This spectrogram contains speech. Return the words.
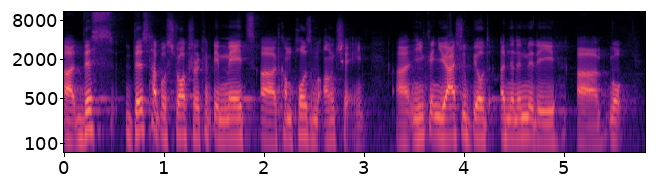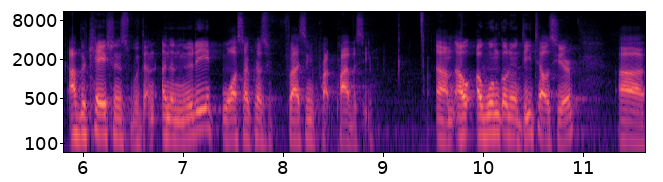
uh, this, this type of structure can be made uh, composable on-chain. Uh, you can you actually build anonymity, uh, well, applications with anonymity while sacrificing privacy. Um, I, I, won't go into details here. Uh,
